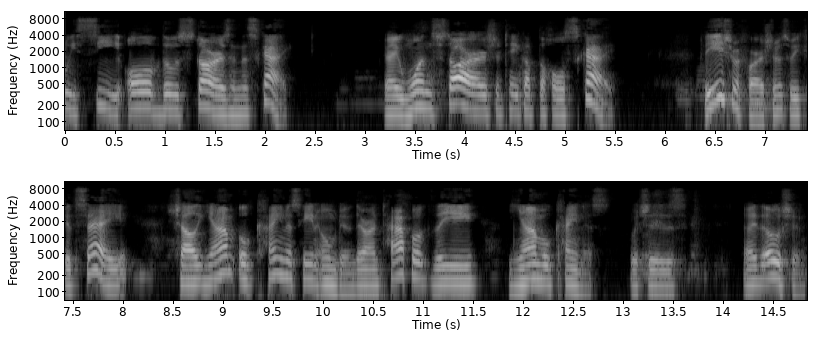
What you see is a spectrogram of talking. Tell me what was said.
we see all of those stars in the sky? Right, one star should take up the whole sky. The Ish Mefarshim, so we could say, Shal Yam Okainas Hein Omdim. They're on top of the Yam Okainas, which is right, the ocean.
